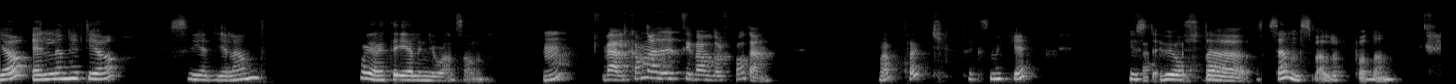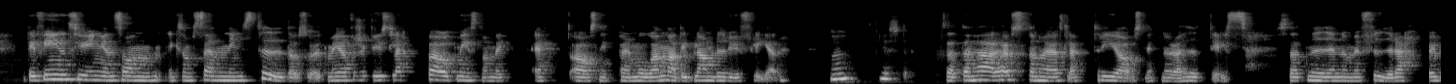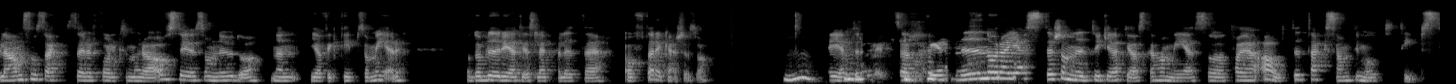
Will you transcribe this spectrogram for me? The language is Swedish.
Ja, Ellen heter jag, Svedjeland. Och jag heter Elin Johansson. Mm. Välkomna hit till Waldorfpodden. Ja, tack. Tack så mycket. Just det, hur ofta sänds Waldorfpodden? Det finns ju ingen sån liksom, sändningstid och så, men jag försöker ju släppa åtminstone ett avsnitt per månad. Ibland blir det ju fler. Mm, just det. Så att den här hösten har jag släppt tre avsnitt nu då, hittills. Så att ni är nummer fyra. Ibland som sagt så är det folk som hör av sig som nu då, men jag fick tips om er. Och då blir det att jag släpper lite oftare kanske så. Mm. Det är jätteroligt. Så att vet ni några gäster som ni tycker att jag ska ha med så tar jag alltid tacksamt emot tips.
